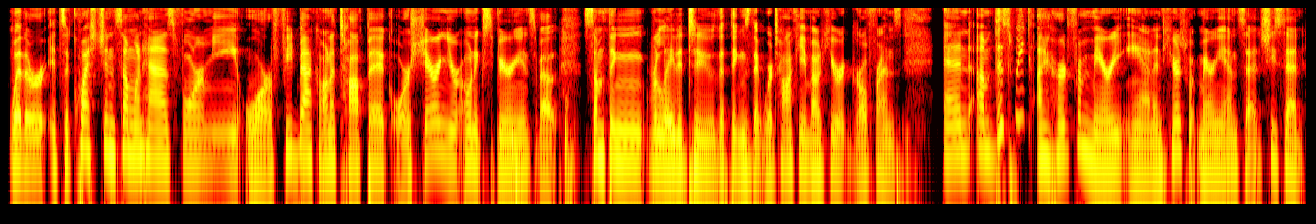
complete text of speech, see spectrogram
whether it's a question someone has for me, or feedback on a topic, or sharing your own experience about something related to the things that we're talking about here at Girlfriends. And um, this week I heard from Mary Ann, and here's what Mary Ann said. She said,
